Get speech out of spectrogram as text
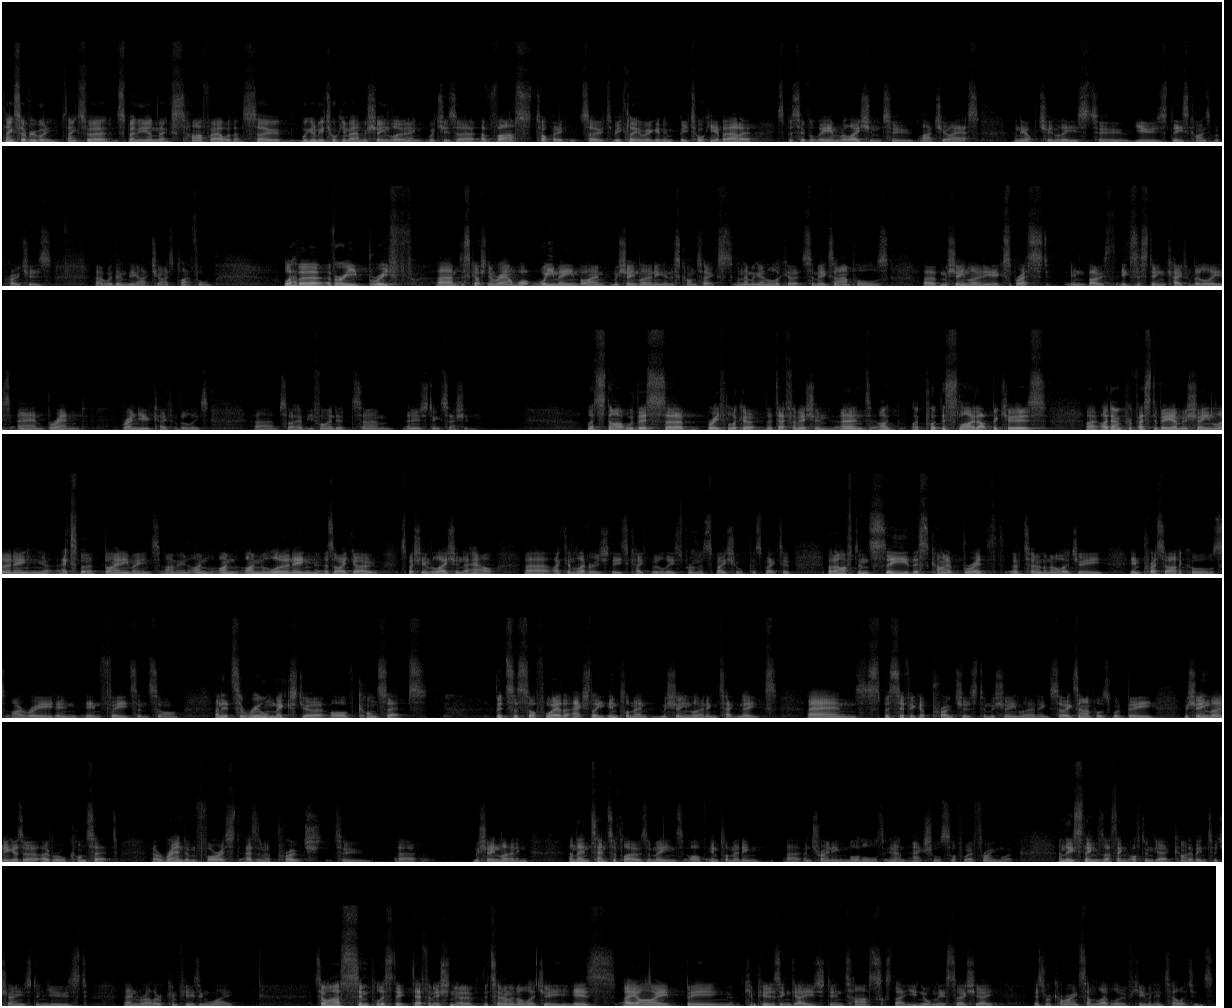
Thanks, everybody. Thanks for spending the next half hour with us. So, we're going to be talking about machine learning, which is a, a, vast topic. So, to be clear, we're going to be talking about it specifically in relation to ArcGIS and the opportunities to use these kinds of approaches uh, within the ArcGIS platform. We'll have a, a very brief um, discussion around what we mean by machine learning in this context, and then we're going to look at some examples of machine learning expressed in both existing capabilities and brand, brand new capabilities. Um, so I hope you find it um, an interesting session. Let's start with this uh, brief look at the definition. And I, I put this slide up because I, I, don't profess to be a machine learning expert by any means. I mean, I'm, I'm, I'm learning as I go, especially in relation to how uh, I can leverage these capabilities from a spatial perspective. But I often see this kind of breadth of terminology in press articles I read, in, in feeds and so on. And it's a real mixture of concepts, bits of software that actually implement machine learning techniques, and specific approaches to machine learning. So examples would be machine learning as an overall concept, a random forest as an approach to uh, machine learning, and then TensorFlow as a means of implementing uh, and training models in an actual software framework. And these things, I think, often get kind of interchanged and used in rather a confusing way. So our simplistic definition of the terminology is AI being computers engaged in tasks that you normally associate as requiring some level of human intelligence.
